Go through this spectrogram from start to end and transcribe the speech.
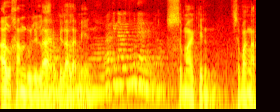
Alhamdulillahirabbil alamin. Wah, Makin awet muda nih Prof. Semakin semangat.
